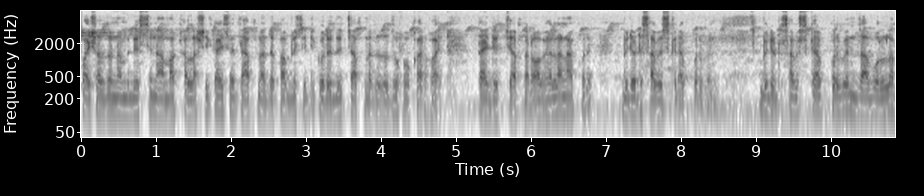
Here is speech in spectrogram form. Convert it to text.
পয়সার জন্য আমি দিচ্ছি না আমার খালা শিখাইছে তাই আপনাদের পাবলিসিটি করে দিচ্ছে, আপনাদের যদি উপকার হয়, তাই দিচ্ছি। আপনারা অবহেলা না করে ভিডিওটি সাবস্ক্রাইব করবেন। ভিডিওটি সাবস্ক্রাইব করবেন, যা বললাম,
